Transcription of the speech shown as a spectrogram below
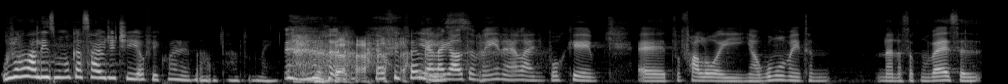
O jornalismo nunca saiu de ti. Eu fico, é, não, tá, tudo bem. eu fico feliz. E é legal também, né, Elaine, porque é, tu falou aí em algum momento na nossa conversa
